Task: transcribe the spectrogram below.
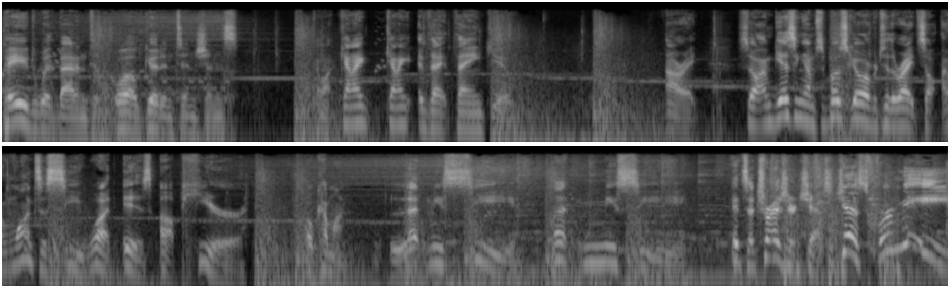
paved with bad inten well, good intentions. Come on, can I, can I, th thank you. Alright, so I'm guessing I'm supposed to go over to the right, so I want to see what is up here. Oh, come on. Let me see. Let me see. It's a treasure chest just for me!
